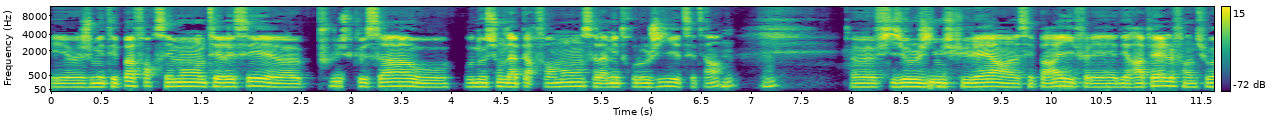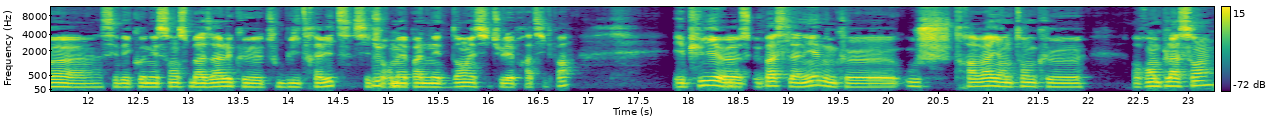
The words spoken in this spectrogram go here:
et euh, je m'étais pas forcément intéressé euh, plus que ça aux, aux, notions de la performance, à la métrologie, etc. Mmh, mmh. Euh, physiologie musculaire, euh, c'est pareil, il fallait des rappels. Enfin, tu vois, c'est des connaissances basales que tu oublies très vite si tu mmh, remets pas le nez dedans et si tu les pratiques pas. Et puis se passe l'année donc où je travaille en tant que remplaçant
